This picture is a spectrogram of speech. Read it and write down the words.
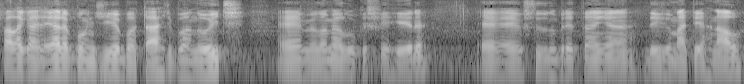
Fala galera, bom dia, boa tarde, boa noite. É, meu nome é Lucas Ferreira. É, eu estudo no Bretanha desde o maternal.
